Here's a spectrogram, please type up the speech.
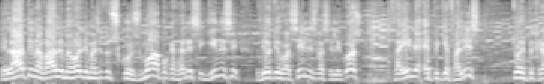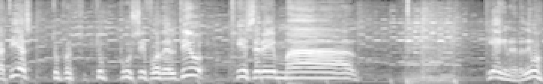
Ελάτε να βάλουμε όλοι μαζί του σκοσμό από καθαρή συγκίνηση διότι ο Βασίλης Βασιλικός θα είναι επικεφαλής του επικρατείας του, του πουσιφοδελτίου της Ρημάδ. Τι έγινε ρε παιδί μου;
